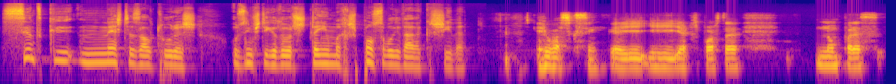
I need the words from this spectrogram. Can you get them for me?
Sente que nestas alturas os investigadores têm uma responsabilidade acrescida? Eu acho que sim. E, e a resposta não parece,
